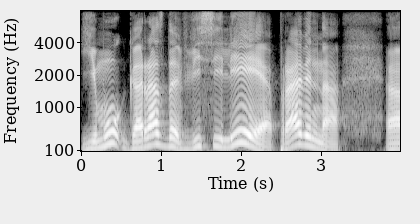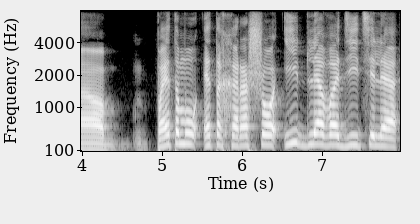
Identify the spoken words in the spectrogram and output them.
ему гораздо веселее, правильно? А, поэтому это хорошо и для водителя,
